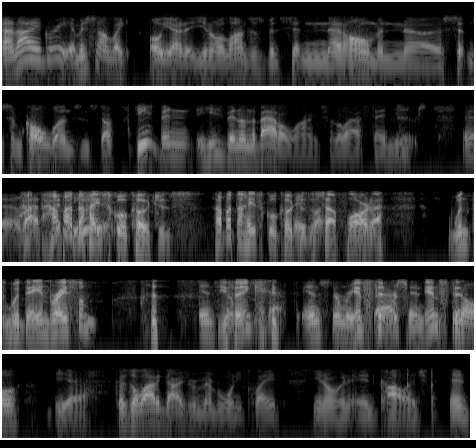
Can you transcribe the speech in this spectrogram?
and i agree i mean it's not like oh yeah you know alonzo's been sitting at home and uh sitting some cold ones and stuff he's been he's been on the battle lines for the last ten years uh, How, last how about the high years. school coaches? How about the high school coaches They'd of South Florida? Wouldn't would they embrace them? instant think? respect. instant respect Instant res- and instant. you know yeah because a lot of guys remember when he played you know in in college and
